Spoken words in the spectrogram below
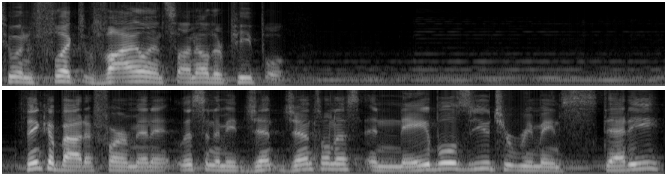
to inflict violence on other people. Think about it for a minute. Listen to me. Gentleness enables you to remain steady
